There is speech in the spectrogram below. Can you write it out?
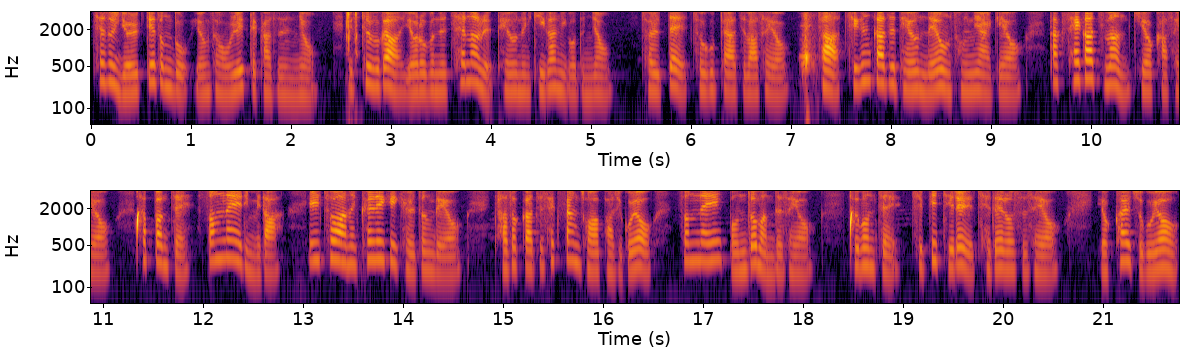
최소 10개 정도 영상 올릴 때까지는요. 유튜브가 여러분의 채널을 배우는 기간이거든요. 절대 조급해하지 마세요. 자, 지금까지 배운 내용 정리할게요. 딱 세 가지만 기억하세요. 첫 번째, 썸네일입니다. 1초 안에 클릭이 결정돼요. 다섯 가지 색상 조합하시고요. 썸네일 먼저 만드세요. 두 번째, GPT를 제대로 쓰세요. 역할 주고요.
